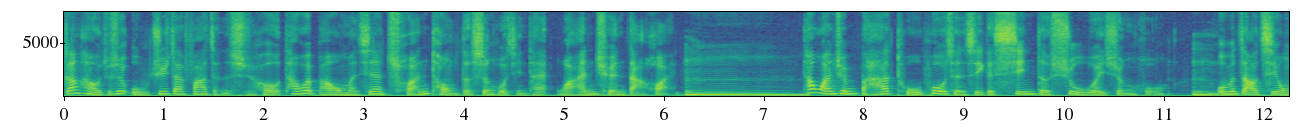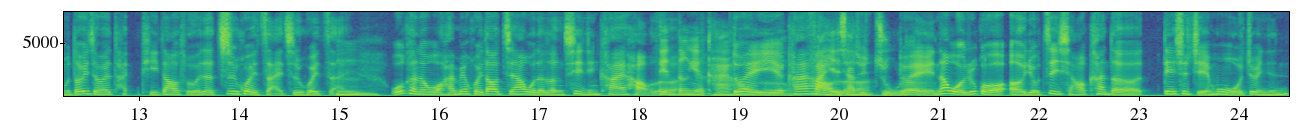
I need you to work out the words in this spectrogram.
刚好就是五 G 在发展的时候，它会把我们现在传统的生活形态完全打坏。嗯，它完全把它突破成是一个新的数位生活。嗯，我们早期我们都一直会提提到所谓的智慧宅，智慧宅。嗯，我可能我还没回到家，我的冷气已经开好了，电灯也开好，对，也开好，饭也下去煮了。对，那我如果呃有自己想要看的电视节目，我就已经。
